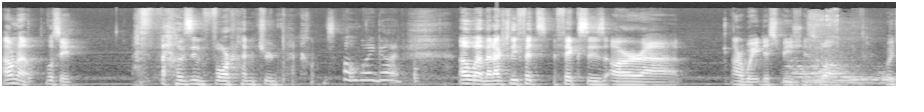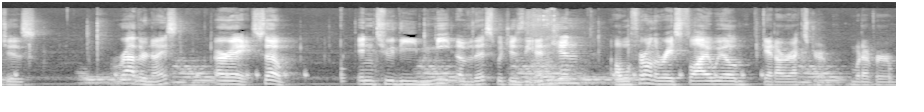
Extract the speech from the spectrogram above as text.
I don't know. We'll see. A thousand four hundred pounds. Oh my god. Oh well, that actually fits fixes our uh, our weight distribution as well, which is rather nice. All right, so into the meat of this, which is the engine. Uh, we'll throw on the race flywheel, get our extra whatever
